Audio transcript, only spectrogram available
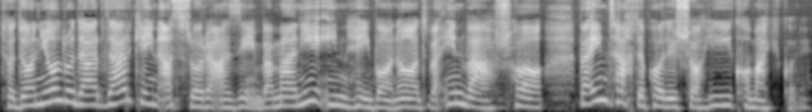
تا دانیال رو در درک این اسرار عظیم و معنی این حیوانات و این وحش ها و این تخت پادشاهی کمک کنه.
